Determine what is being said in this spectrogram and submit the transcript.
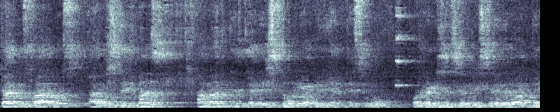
Carlos Barros a los demás amantes de la historia mediante su organización de Historia Debate,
